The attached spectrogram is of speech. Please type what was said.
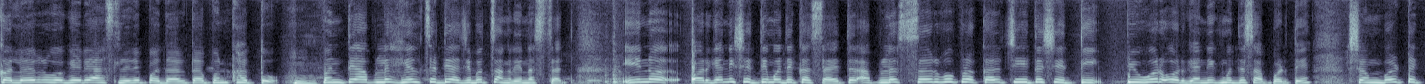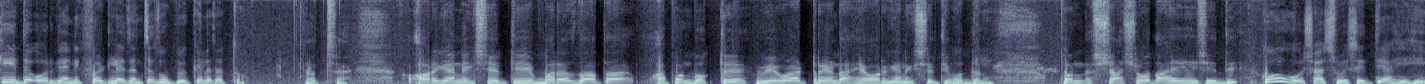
कलर वगैरे असलेले पदार्थ आपण खातो पण ते आपल्या हेल्थसाठी अजिबात चांगले नसतात. इन ऑर्गॅनिक शेतीमध्ये कसं आहे तर आपलं सर्व प्रकारची इथं शेती प्युअर ऑर्गॅनिकमध्ये सापडते. शंभर टक्के इथं ऑर्गॅनिक फर्टिलायझरचाच उपयोग केला जातो. अच्छा. ऑर्गॅनिक शेती बऱ्याचदा आता आपण बघतोय वेगवेगळा ट्रेंड आहे ऑर्गॅनिक शेतीबद्दल. पण शाश्वत आहे ही शेती? हो हो शाश्वत शेती आहे ही.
